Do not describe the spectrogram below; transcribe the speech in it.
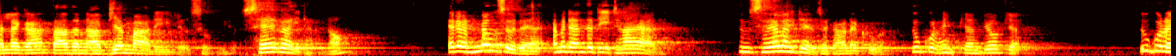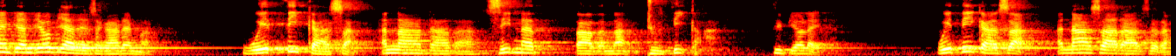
အလကားသာသနာပြတ်မတွေလို့ဆိုပြီးတော့ဆဲလိုက်တာနော်အဲ့တော့နှုတ်ဆိုတဲ့အမတန်တတိထားရတယ်သူဆဲလိုက်တဲ့စကားတစ်ခုကသူကိုယ်တိုင်ပြန်ပြောပြသူကိုယ်တိုင်ပြန်ပြောပြတဲ့စကားထဲမှာ ဝေတိကာစအနာဒါရာဇိနတသာသနာဒုတိကာသူပြောလိုက်တာဝိတိကာစအနာစာရာဆိုတာ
